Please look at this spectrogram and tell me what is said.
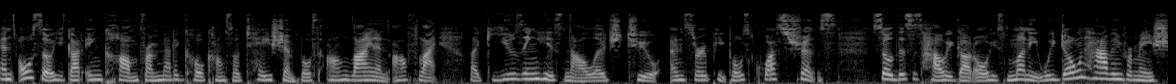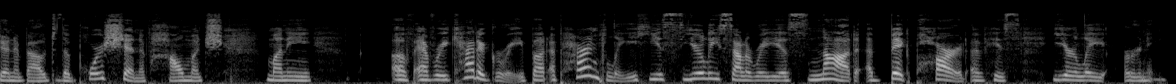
And also he got income from medical consultation, both online and offline, like using his knowledge to answer people's questions. So this is how he got all his money. We don't have information about the portion of how much money of every category, but apparently his yearly salary is not a big part of his yearly earning.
